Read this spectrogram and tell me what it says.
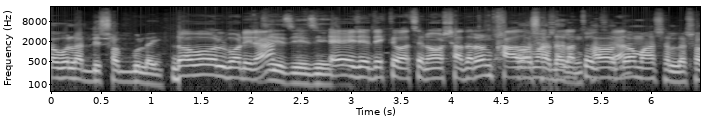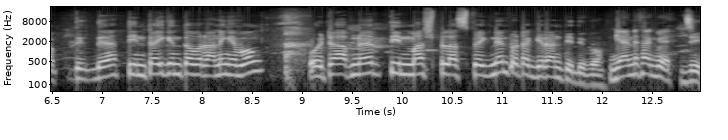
ডবল হাড্ডি সবগুলাই। ডবল বডি না? জি জি জি এই যে দেখতে পাচ্ছেন অসাধারণ খাওয়া দাওয়া মাশাআল্লাহ খাওয়া হ্যাঁ? দাওয়া মাশাল্লাহ সব দিক দিয়ে। তিনটাই কিন্তু আবার রানিং এবং ওইটা আপনার তিন মাস প্লাস প্রেগনেন্ট ওটা গ্যারান্টি দিব। গ্যারান্টি থাকবে? জি।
